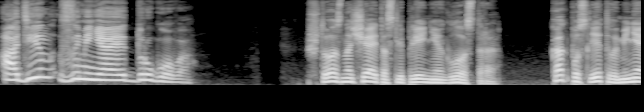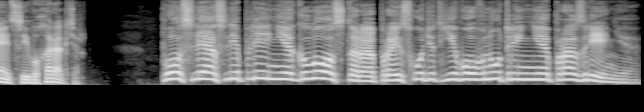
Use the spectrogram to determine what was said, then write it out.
один заменяет другого. Что означает ослепление Глостера? Как после этого меняется его характер? После ослепления Глостера происходит его внутреннее прозрение.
